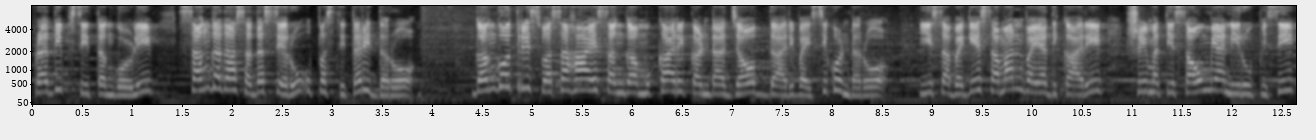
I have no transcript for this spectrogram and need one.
ಪ್ರದೀಪ್ ಸೀತಂಗೋಳಿ, ಸಂಘದ ಸದಸ್ಯರು ಉಪಸ್ಥಿತರಿದ್ದರು. ಗಂಗೋತ್ರಿ ಸ್ವಸಹಾಯ ಸಂಘ ಮುಖಾರಿ ಕಂಡ ಜವಾಬ್ದಾರಿ ವಹಿಸಿಕೊಂಡರು. ಈ ಸಭೆಗೆ ಸಮನ್ವಯಾಧಿಕಾರಿ ಶ್ರೀಮತಿ ಸೌಮ್ಯ ನಿರೂಪಿಸಿ,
